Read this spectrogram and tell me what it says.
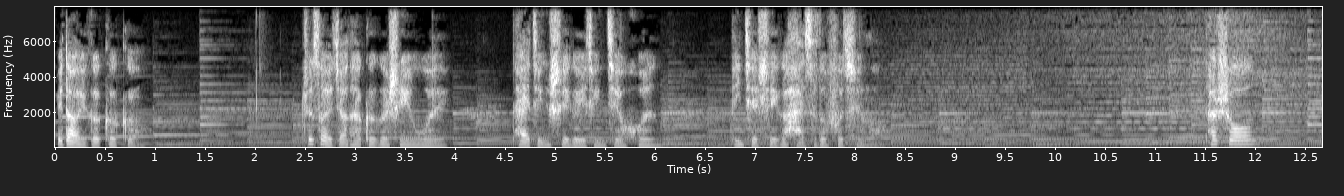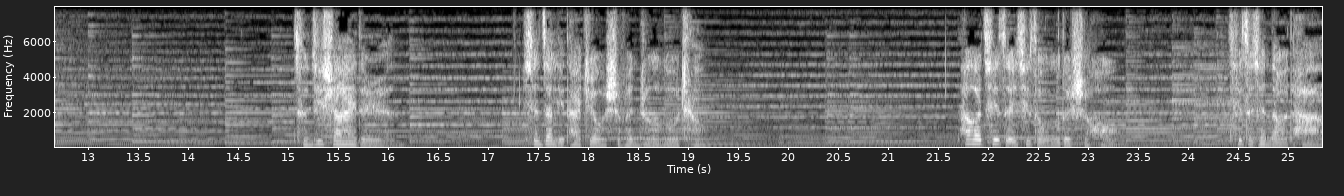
遇到一个哥哥，之所以叫他哥哥，是因为他已经是一个已经结婚，并且是一个孩子的父亲了。他说，曾经深爱的人，现在离他只有十分钟的路程。他和妻子一起走路的时候，妻子见到他，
